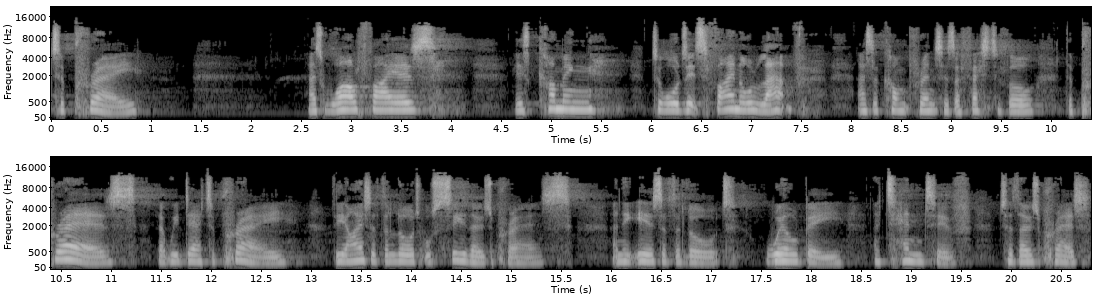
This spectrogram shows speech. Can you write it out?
to pray as wildfires is coming towards its final lap as a conference, as a festival, the prayers that we dare to pray, the eyes of the Lord will see those prayers, and the ears of the Lord will be attentive to those prayers.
